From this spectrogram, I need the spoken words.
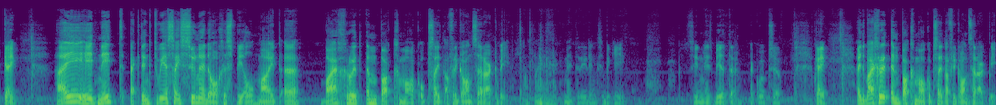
OK. Hy het net ek dink 2 seisoene daar gespeel, maar hy het 'n baie groot impak gemaak op Suid-Afrikaanse rugby. Laat my net readings 'n bietjie sien mens beter. Ek hoop so. OK. Hy het baie groot impak gemaak op Suid-Afrikaanse rugby.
